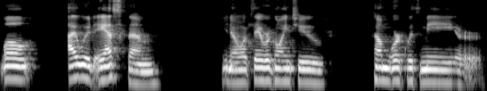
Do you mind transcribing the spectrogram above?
Well i would ask them you know if they were going to come work with me or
